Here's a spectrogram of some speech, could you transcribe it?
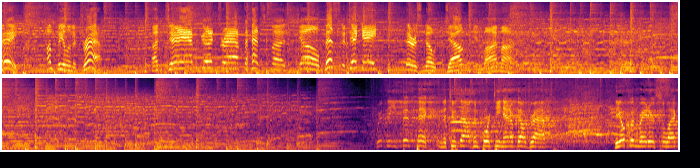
Hey, I'm feeling a draft. A damn good draft, that's for sure. Best in a decade, there is no doubt in my mind. With the fifth pick in the 2014 NFL Draft, the Oakland Raiders select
